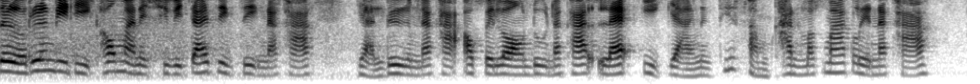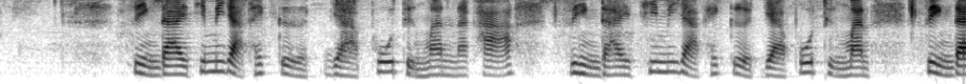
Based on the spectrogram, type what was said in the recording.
เจอเรื่องดีๆ เข้ามาในชีวิตได้จริง ๆนะคะ อย่าลืมนะคะ เอาไปลองดูนะคะ และอีกอย่างหนึ่งที่สำคัญมากๆเลยนะคะสิ่งใดที่ไม่อยากให้เกิดอย่าพูดถึงมันนะคะ สิ่งใดที่ไม่อยากให้เกิดอย่าพูดถึงมัน สิ่งใด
